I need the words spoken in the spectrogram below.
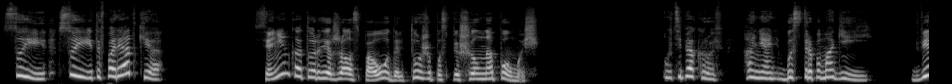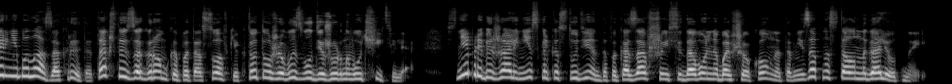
«Суи! Суи, ты в порядке?» Сянин, который держалась поодаль, тоже поспешил на помощь. «У тебя кровь, а нянь, быстро помоги ей!» Дверь не была закрыта, так что из-за громкой потасовки кто-то уже вызвал дежурного учителя. С ней прибежали несколько студентов, оказавшаяся довольно большой комната внезапно стала многолюдной.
